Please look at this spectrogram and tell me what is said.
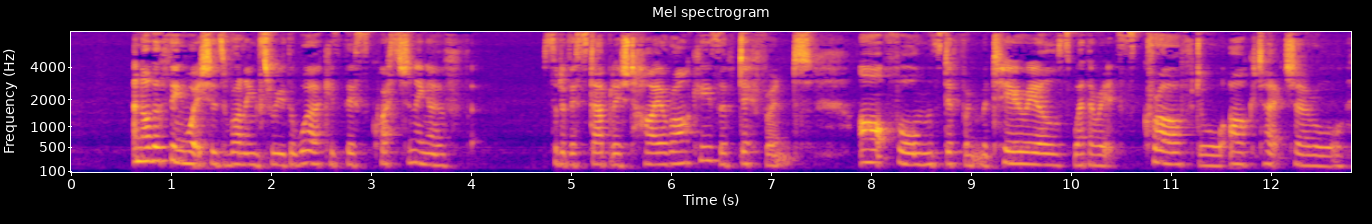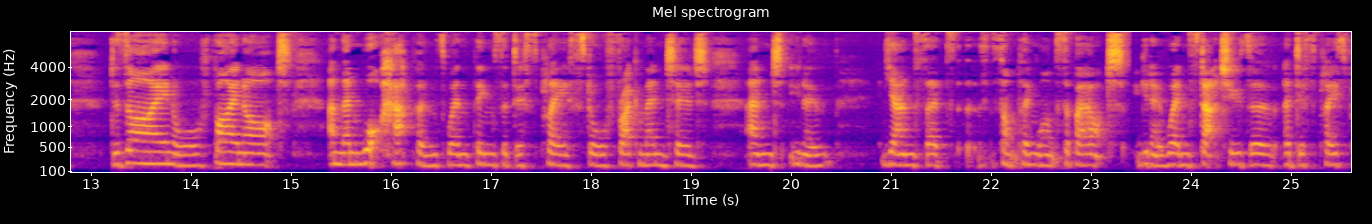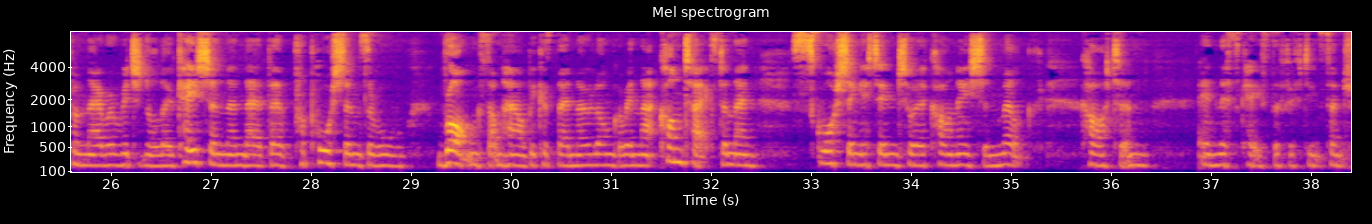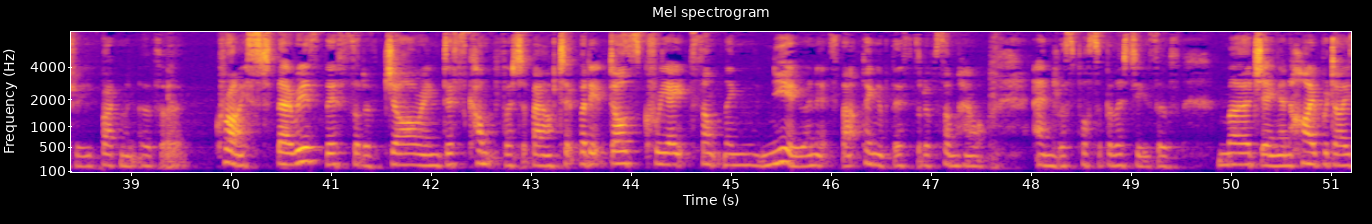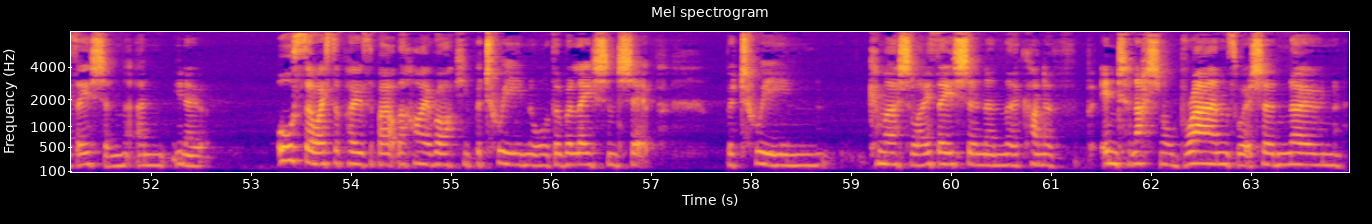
another thing which is running through the work is this questioning of sort of established hierarchies of different art forms, different materials, whether it's craft or architecture or design or fine art, and then what happens when things are displaced or fragmented. And, you know, Danh said something once about, you know, when statues are, are displaced from their original location, then their, their proportions are all wrong somehow because they're no longer in that context. And then squashing it into a carnation milk carton, in this case, the 15th century fragment of a Christ, there is this sort of jarring discomfort about it, but it does create something new. And it's that thing of this sort of somehow endless possibilities of merging and hybridization. And, you know, also, I suppose, about the hierarchy between or the relationship between commercialization and the kind of international brands which are known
